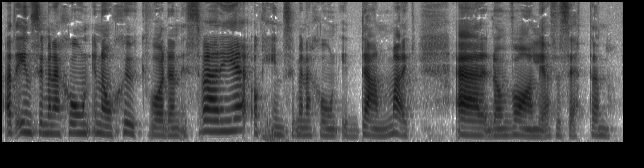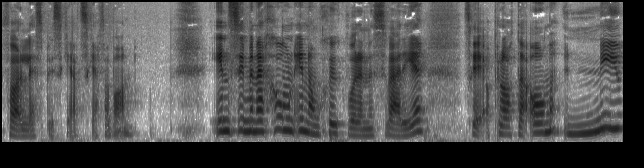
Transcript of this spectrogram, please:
att insemination inom sjukvården i Sverige och insemination i Danmark är de vanligaste sätten för lesbiska att skaffa barn. Insemination inom sjukvården i Sverige ska jag prata om nu.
